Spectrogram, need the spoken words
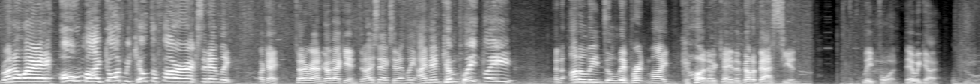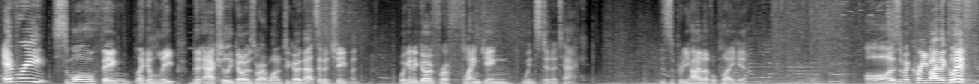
Run away! Oh my god, we killed the Pharah accidentally! Okay, turn around. Go back in. Did I say accidentally? I meant completely! An utterly deliberate, my god. Okay, they've got a bastion. Leap forward. There we go. Every small thing, like a leap, that actually goes where I want it to go, that's an achievement. We're going to go for a flanking Winston attack. This is a pretty high level play here. Oh, there's a McCree by the cliff.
